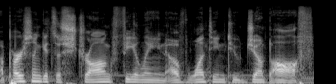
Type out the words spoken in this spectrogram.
a person gets a strong feeling of wanting to jump off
